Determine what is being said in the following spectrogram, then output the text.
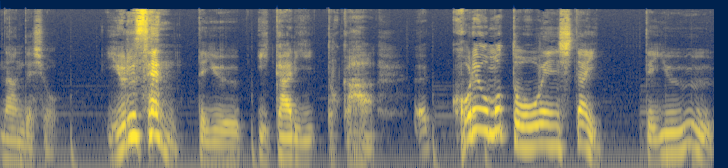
なんでしょう。許せんっていう怒りとかこれをもっと応援したいっていう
